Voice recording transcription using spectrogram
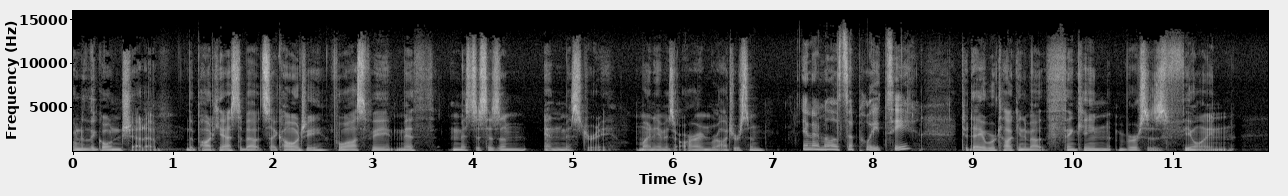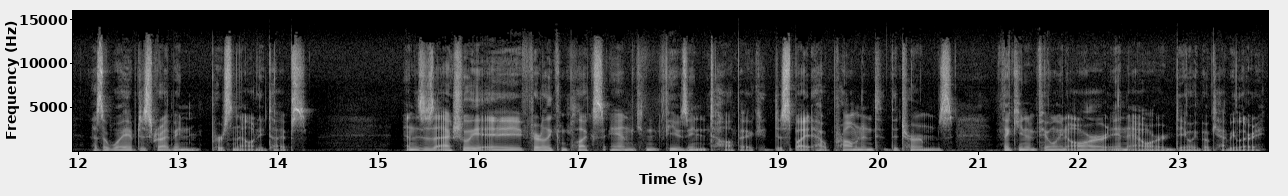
Welcome to The Golden Shadow, the podcast about psychology, philosophy, myth, mysticism, and mystery. My name is Aaron Rogerson. And I'm Melissa Polizzi. Today we're talking about thinking versus feeling as a way of describing personality types. And this is actually a fairly complex and confusing topic, despite how prominent the terms thinking and feeling are in our daily vocabulary.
